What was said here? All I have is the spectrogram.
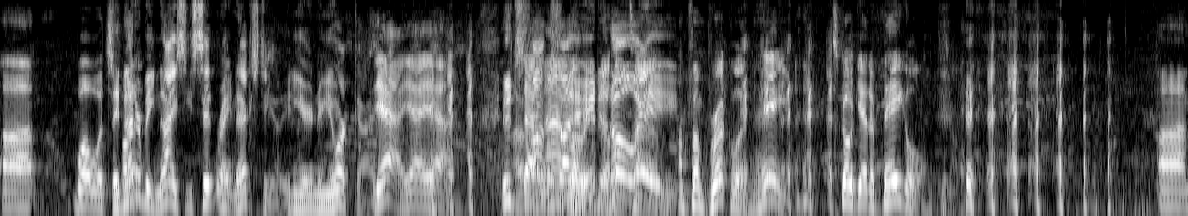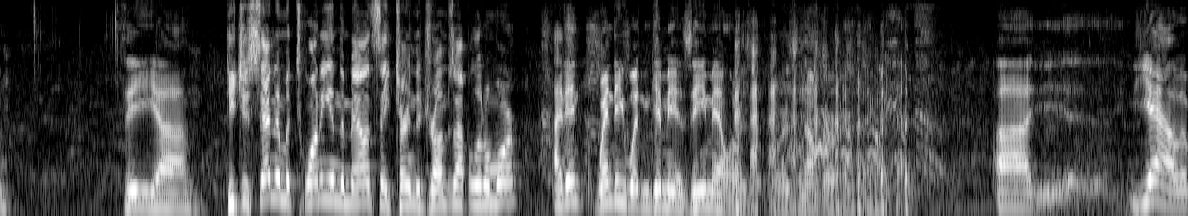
Uh, well, what's They fun- better be nice. He's sitting right next to you, and you're a New York guy. Yeah, yeah, yeah. it I'm sucks. from I hate it. Oh, hey, I'm from Brooklyn. Hey, let's go get a bagel. um, the uh, did you send him a twenty in the mail and say turn the drums up a little more? I didn't. Wendy wouldn't give me his email or his, or his number or anything like that. Uh, yeah,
